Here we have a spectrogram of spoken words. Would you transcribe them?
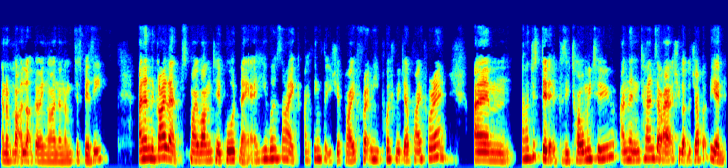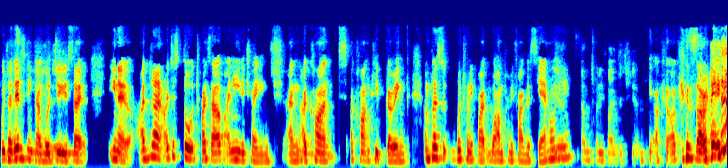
and I've got a lot going on and I'm just busy. And then the guy that's my volunteer coordinator, he was like, I think that you should apply for it. And he pushed me to apply for it. Um, and I just did it because he told me to. And then it turns out I actually got the job at the end, which I didn't think I would do. So, you know, I don't know. I just thought to myself, I need a change and I Mm. can't, I can't keep going. And plus we're 25. Well, I'm 25 this year. How old are Yeah, you? I'm 25 this year. Yeah, okay, okay, sorry.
